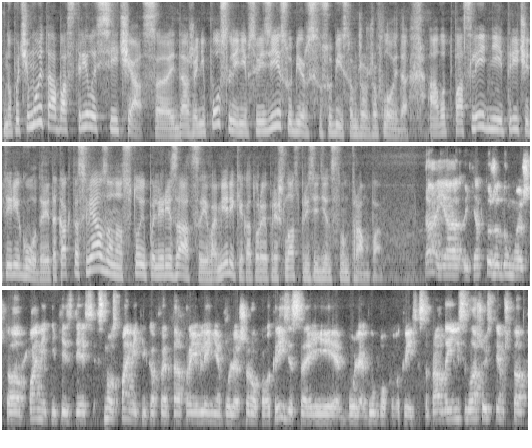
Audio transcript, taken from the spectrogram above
Но почему это обострилось сейчас? Даже не после, не в связи с, убийством Джорджа Флойда, а вот последние последние 3-4 года. Это как-то связано с той поляризацией в Америке, которая пришла с президентством Трампа? Да, я, я тоже думаю, что памятники здесь, снос памятников – это проявление более широкого кризиса и более глубокого кризиса. Правда, я не соглашусь с тем, что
